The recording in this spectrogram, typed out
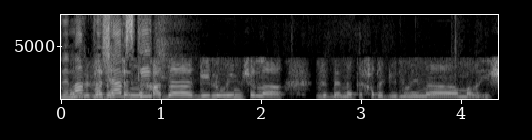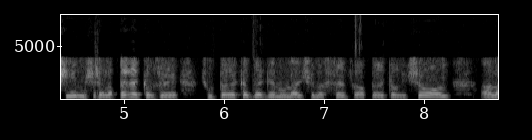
ומרק ושבסקי... זה בעצם אחד הגילויים של ה... זה באמת אחד הגילויים המרעישים של הפרק הזה, שהוא פרק הדגל אולי של הספר, הפרק הראשון, על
